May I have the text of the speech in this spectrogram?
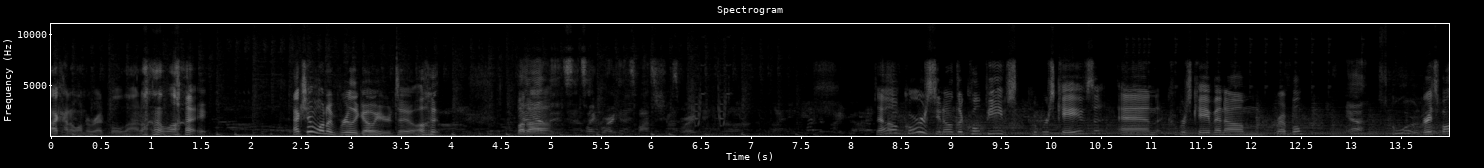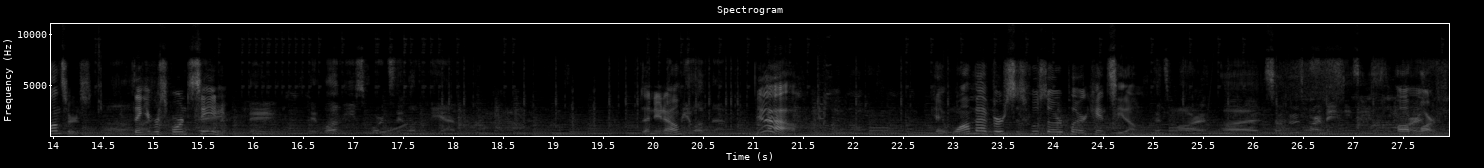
I kind of want a Red Bull, not gonna lie. Actually, I want to really go here too. but Yeah, uh, it's, it's like working. The sponsorship's working. no, of course, you know they're cool peeps. Cooper's Caves and Cooper's Cave and um Red Bull, Yeah. great sponsors. Uh, Thank you for supporting the scene. They, they love esports. They love DM. And you know, We love them. yeah. Okay, Wombat versus who's the other player? I can't see them. That's Mar. Uh, so who's Mar main these days? Uh, Marth.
